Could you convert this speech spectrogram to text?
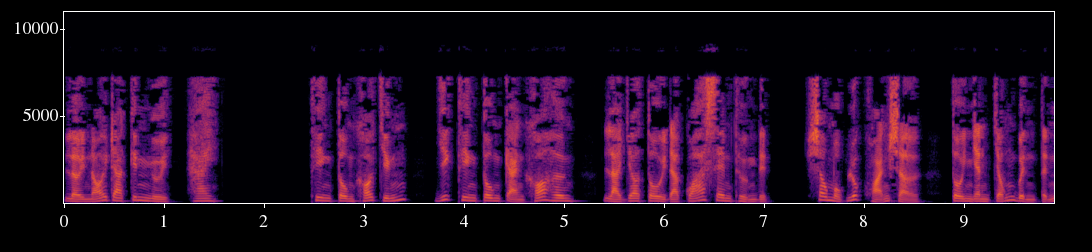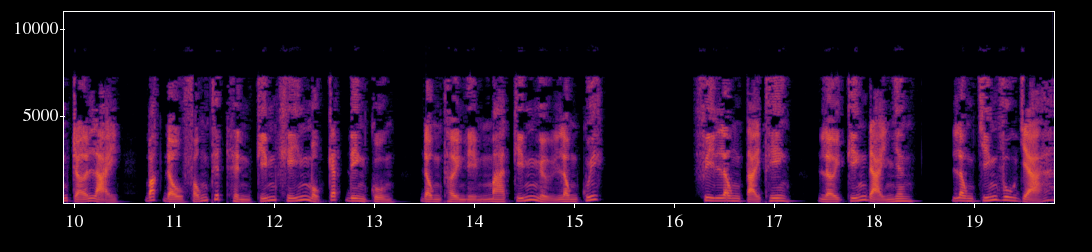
lời nói ra kinh người, hai. Thiên tôn khó chứng, giết thiên tôn càng khó hơn, là do tôi đã quá xem thường địch. Sau một lúc hoảng sợ, tôi nhanh chóng bình tĩnh trở lại, bắt đầu phóng thích hình kiếm khí một cách điên cuồng, đồng thời niệm ma kiếm ngự long quyết. Phi long tại thiên, lợi kiến đại nhân, long chiến vu giả,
